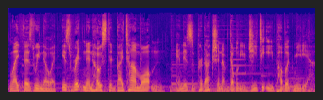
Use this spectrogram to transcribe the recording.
Life as We Know It is written and hosted by Tom Walton and is a production of WGTE Public Media.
